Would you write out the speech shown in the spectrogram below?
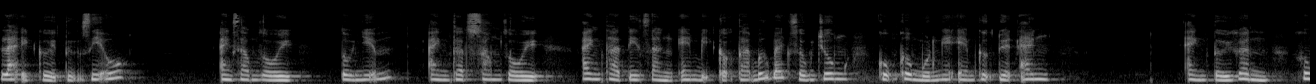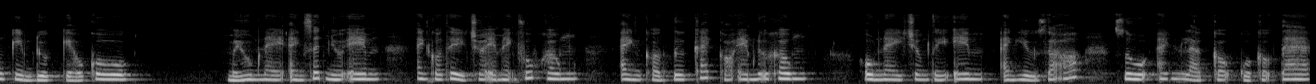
Lại cười tự diễu Anh xong rồi, Tô nhiễm, anh thật xong rồi Anh thà tin rằng em bị cậu ta bức bách sống chung Cũng không muốn nghe em cự tuyệt anh Anh tới gần, Không kìm được kéo cô Mấy hôm nay anh rất nhớ em, Anh có thể cho em hạnh phúc không? Anh còn tư cách có em nữa không? Hôm nay trông thấy em, anh hiểu rõ. Dù anh là cậu của cậu ta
